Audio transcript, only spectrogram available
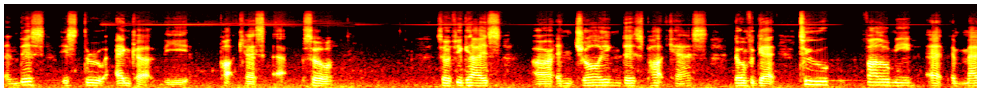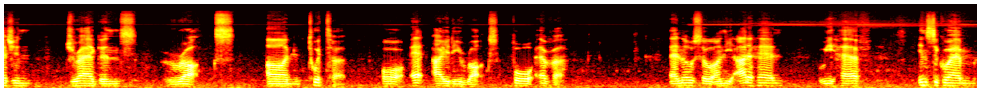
and this is through Anchor, the podcast app. So, so if you guys are enjoying this podcast, don't forget to follow me at Imagine Dragons Rocks on Twitter or at ID Rocks forever. And also, on the other hand, we have Instagram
